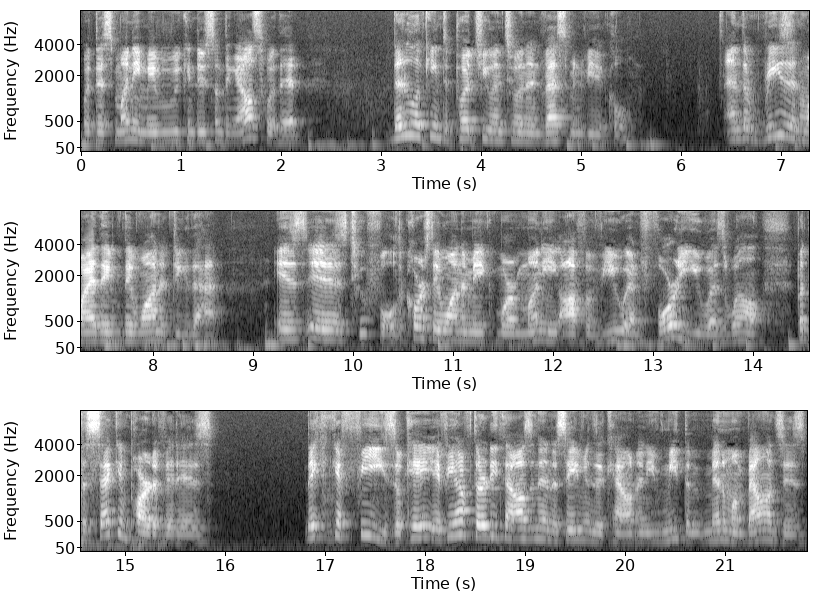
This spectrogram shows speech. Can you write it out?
with this money? Maybe we can do something else with it." They're looking to put you into an investment vehicle, and the reason why they they want to do that is is twofold. Of course, they want to make more money off of you and for you as well. But the second part of it is they can get fees. Okay, if you have thirty thousand in a savings account and you meet the minimum balances,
